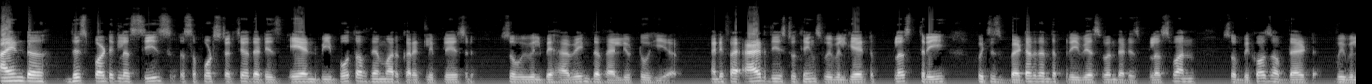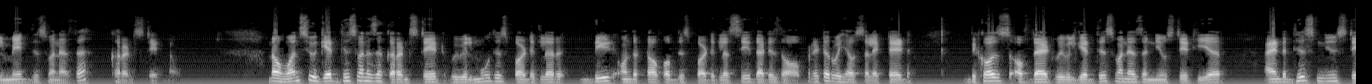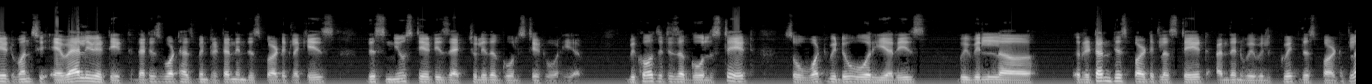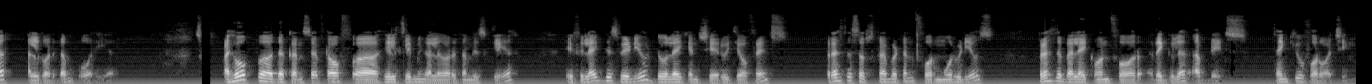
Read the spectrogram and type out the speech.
And uh, this particular c's support structure that is a and b both of them are correctly placed. So we will be having the value 2 here and if I add these two things we will get plus 3 which is better than the previous one that is plus 1 so because of that we will make this one as the current state now. Now once you get this one as a current state we will move this particular d on the top of this particular c that is the operator we have selected. Because of that we will get this one as a new state here. And this new state once you evaluate it that is what has been written in this particular case this new state is actually the goal state over here. Because it is a goal state so what we do over here is we will uh, return this particular state and then we will quit this particular algorithm over here. So I hope uh, the concept of uh, hill climbing algorithm is clear. If you like this video do like and share with your friends. Press the subscribe button for more videos. Press the bell icon for regular updates. Thank you for watching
